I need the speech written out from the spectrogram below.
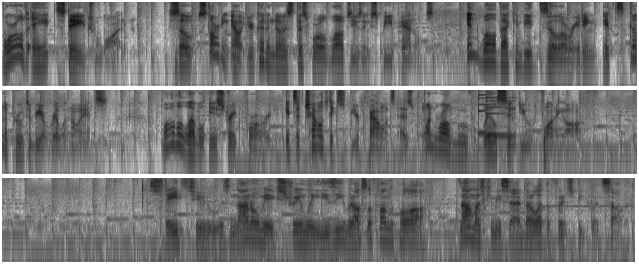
World 8, Stage 1. So, starting out, you're gonna notice this world loves using speed panels, and while that can be exhilarating, it's gonna prove to be a real annoyance. While the level is straightforward, it's a challenge to keep your balance as one wrong move will send you flying off. Stage 2 was not only extremely easy, but also fun to pull off. Not much can be said, but I'll let the footage speak for itself.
